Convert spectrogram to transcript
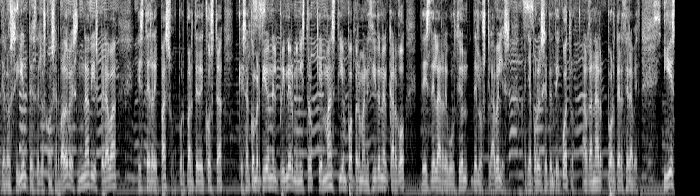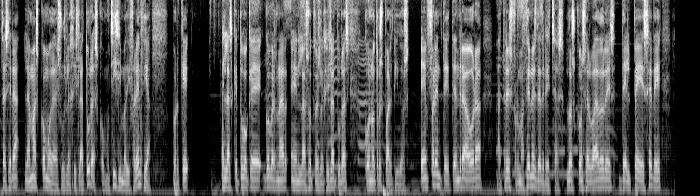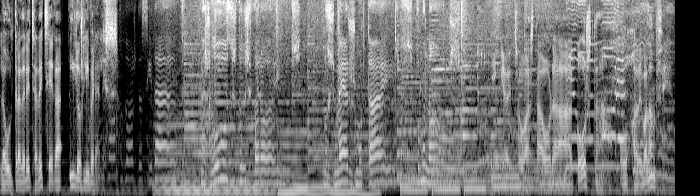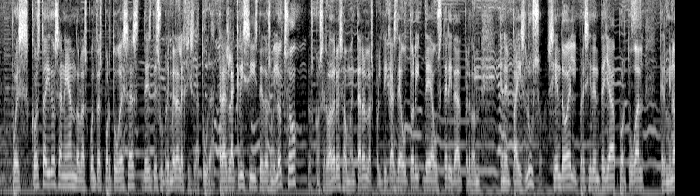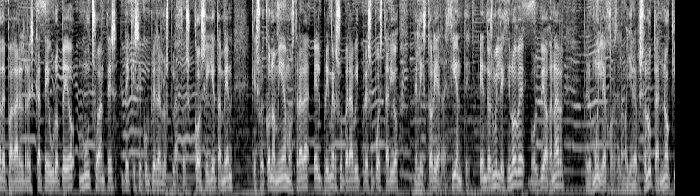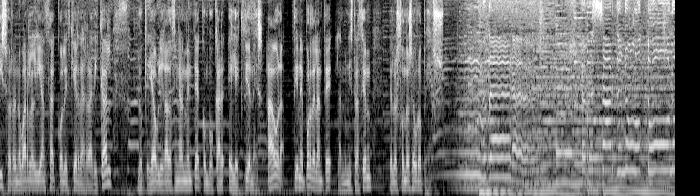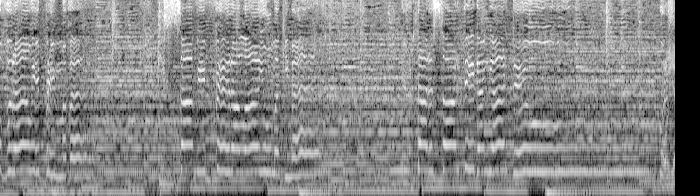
de los siguientes de los conservadores. Nadie esperaba este repaso por parte de Costa, que se ha convertido en el primer ministro que más tiempo ha permanecido en el cargo desde la revolución de los claveles, allá por el 74, al ganar por tercera vez. Y esta será la más cómoda de sus legislaturas, con muchísima diferencia, porque en las que tuvo que gobernar en las otras legislaturas con otros partidos. Enfrente tendrá ahora a tres formaciones de derechas, los conservadores del PSD, la ultraderecha de Chega y los liberales. ¿Y qué ha hecho hasta ahora Costa? Hoja de balance. Pues Costa ha ido saneando las cuentas portuguesas desde su primera legislatura. Tras la crisis de 2008, los conservadores aumentaron las políticas de, de austeridad en el país luso. Siendo él presidente ya, Portugal terminó de pagar el rescate europeo mucho antes de que se cumplieran los plazos. Consiguió también que su economía mostrara el primer superávit presupuestario de la historia reciente. En 2019 volvió a ganar pero muy lejos de la mayoría absoluta. No quiso renovar la alianza con la izquierda radical, lo que le ha obligado finalmente a convocar elecciones. Ahora tiene por delante la administración de los fondos europeos.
